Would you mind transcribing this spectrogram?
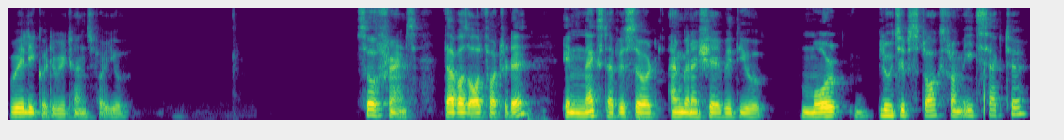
really good returns for you. So, friends, that was all for today. In next episode, I'm going to share with you more blue chip stocks from each sector.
